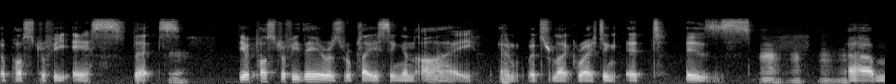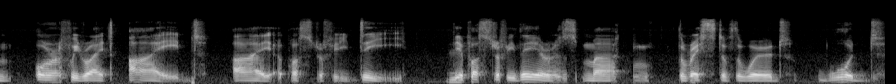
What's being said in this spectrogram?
apostrophe s, that's Yeah. the apostrophe there is replacing an i, and it's like writing it is. Uh-huh. Uh-huh. Um, or if we write I'd, I apostrophe D, the apostrophe there is marking the rest of the word would.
